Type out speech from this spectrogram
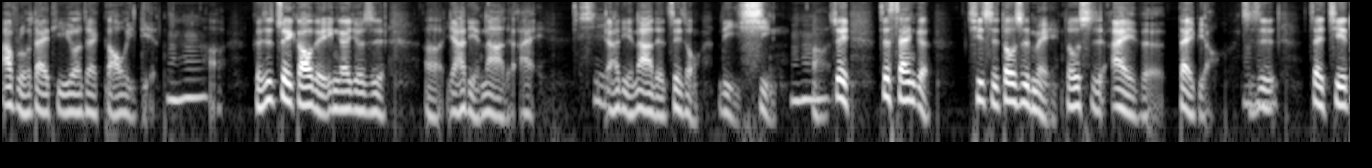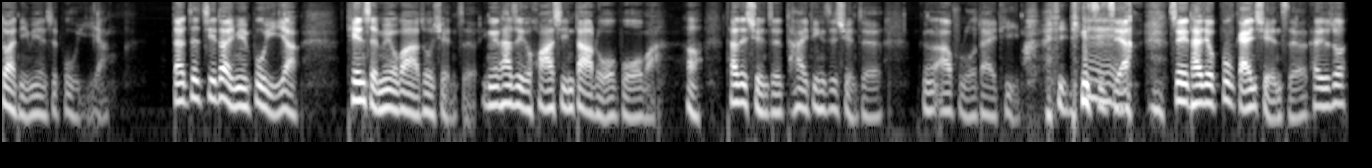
阿芙罗代替又要再高一点。嗯哼。啊，可是最高的应该就是呃雅典娜的爱，是雅典娜的这种理性、嗯、啊。所以这三个其实都是美，都是爱的代表，只是在阶段里面是不一样。嗯、但这阶段里面不一样。天神没有办法做选择，因为他是一个花心大萝卜嘛，啊，他的选择他一定是选择跟阿芙罗代替嘛，一定是这样，所以他就不敢选择，他就说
